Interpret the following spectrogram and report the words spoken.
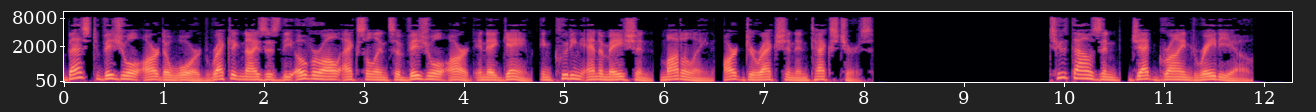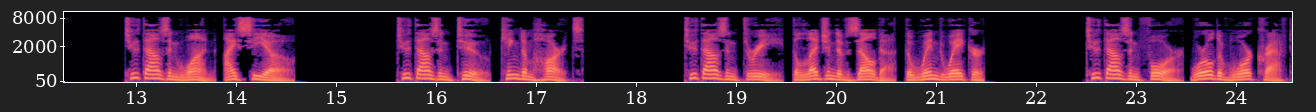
Best Visual Art Award recognizes the overall excellence of visual art in a game, including animation, modeling, art direction and textures. 2000, Jet Grind Radio. 2001, ICO 2002, Kingdom Hearts. 2003, The Legend of Zelda, The Wind Waker 2004, World of Warcraft.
